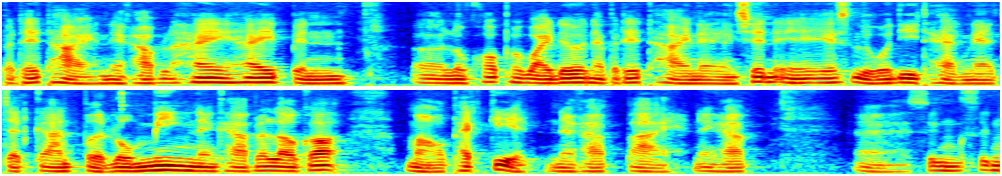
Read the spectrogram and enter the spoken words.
ประเทศไทยนะครับให้ให้เป็น local provider ในประเทศไทยเนี่ยอย่างเช่น AS หรือว่า d t แทเนี่ยจัดการเปิด roaming นะครับ แล้วเราก็เหมาแพ็กเกจนะครับไปนะครับ ซึ่งซึ่ง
